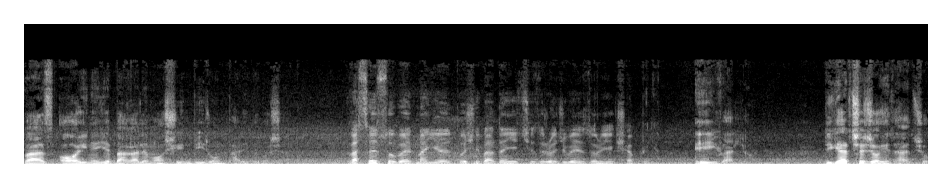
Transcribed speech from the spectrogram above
و از آینه بغل ماشین بیرون پریده باشد. وسط صحبت من یاد باشه بعدا یه چیزی راجع به هزار و یک شب بگم. ای والا دیگر چه جای تعجب؟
